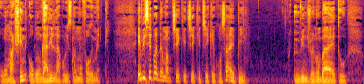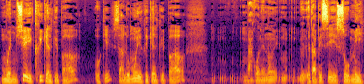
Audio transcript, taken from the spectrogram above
Ou on machine, ou on galil la police dans mon, faut remettre. Et puis, c'est pas de m'a checker, checker, checker comme ça, et puis, m'vin jouer non ba et tout. Moi, monsieur écrit quelque part, OK? Salomon écrit quelque part, bah, connaît non, il tapé c'est sommet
